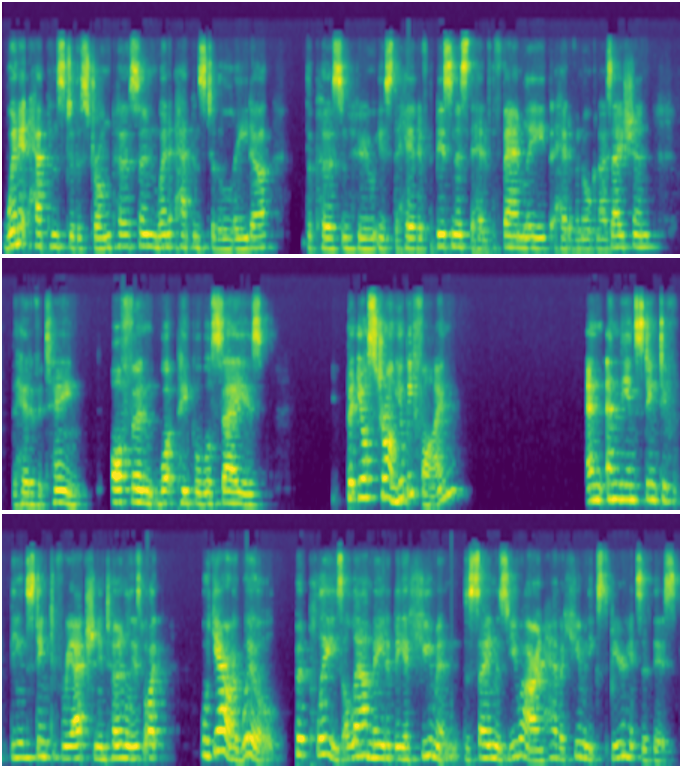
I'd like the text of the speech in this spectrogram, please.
when it happens to the strong person, when it happens to the leader, the person who is the head of the business, the head of the family, the head of an organization, the head of a team, often what people will say is, but you're strong, you'll be fine. And, and the instinctive the instinctive reaction internally is like, well, yeah, I will, but please allow me to be a human the same as you are and have a human experience of this.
